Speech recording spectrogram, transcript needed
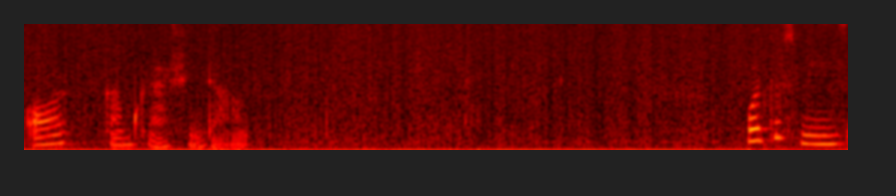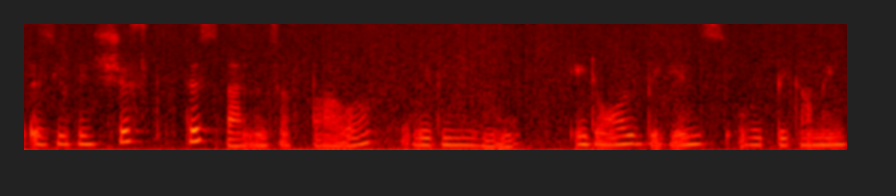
or come crashing down. What this means is you can shift this balance of power within you. It all begins with becoming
